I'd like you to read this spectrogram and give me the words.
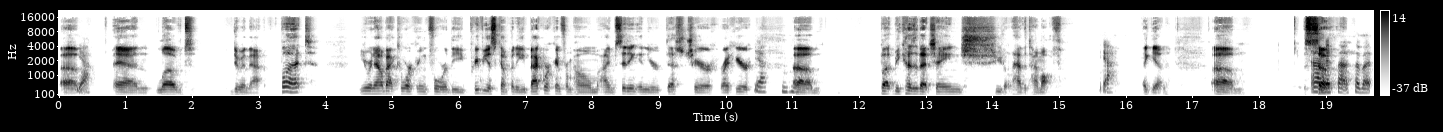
Um, yeah. and loved doing that. But you are now back to working for the previous company, back working from home. I'm sitting in your desk chair right here. Yeah. mhm, Um, but because of that change, you don't have the time off yeah. again. Um, And I miss that so much.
